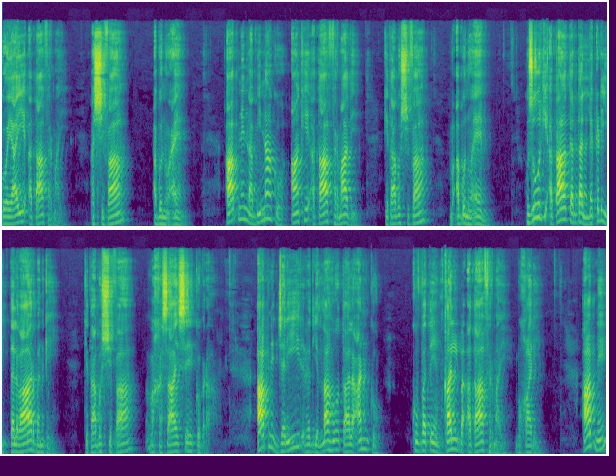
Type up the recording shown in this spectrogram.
گویائی عطا فرمائی۔ اشفا ابو نعیم۔ آپ نے نابینا کو آنکھیں عطا فرما دی۔ کتاب الشفا و ابو نعیم۔ حضور کی عطا کردہ لکڑی تلوار بن گئی۔ کتاب الشفا و خسائے سے کبرا آپ نے جریر رضی اللہ تعالی عنہ کو قوتیں قلب عطا فرمائی، بخاری۔ آپ نے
